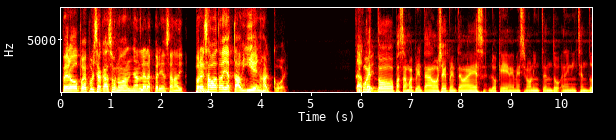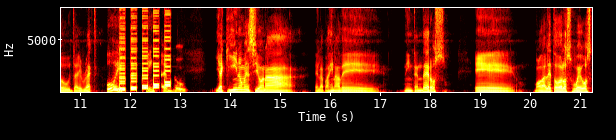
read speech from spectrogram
Pero pues por si acaso no dañarle la experiencia a nadie. Pero esa batalla está bien hardcore. Ya y con bien. esto pasamos al primer tema de la noche. El primer tema es lo que mencionó Nintendo en el Nintendo Direct. Uy, Nintendo. Y aquí nos menciona en la página de Nintenderos. Eh, vamos a darle todos los juegos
